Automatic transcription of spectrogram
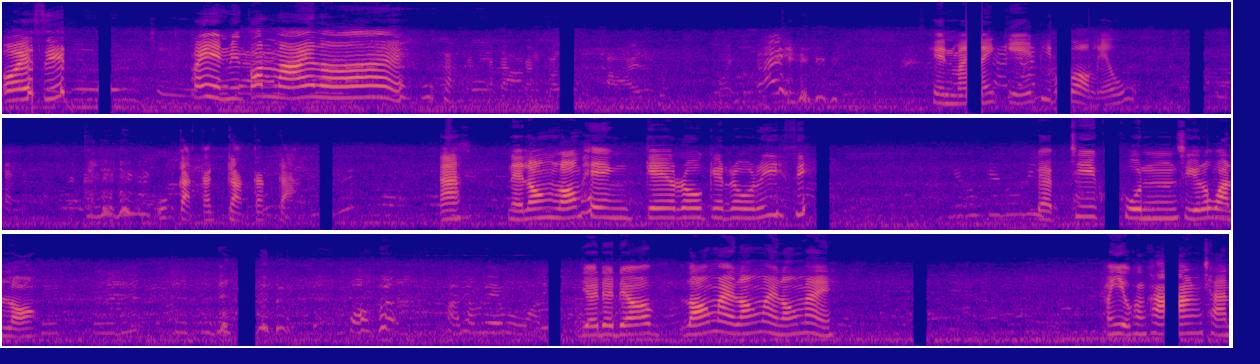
โอเอซิสไม่เห็นมีต้นไม้เลยผู้กักกันดากันก็สุดท้ายแล้วโอ้ยเอ้ยเห็นไหมเกดพี่บอกแล้วอุกักกักกักกักกักอะไหนลองร้องเพลงเกโรเกโรรี่สิเกลูเกลูดิแบบที่คุณศิรวันร้อง พอหาทำเลหม ดเดี๋ยวเดี๋ยวเดี๋ยวร้องใหม่ร้องใหม่ร้องใหม่ มาอยู่ข้างๆฉัน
